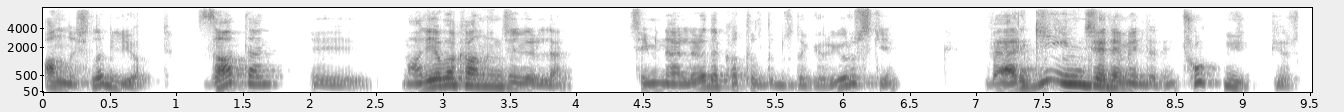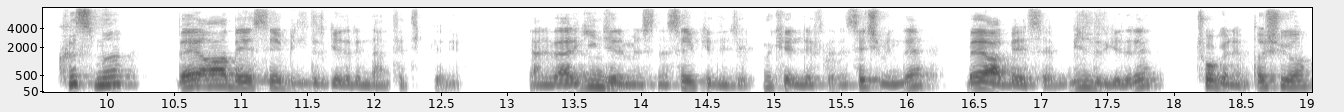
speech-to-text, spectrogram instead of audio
anlaşılabiliyor. Zaten e, Maliye Bakanlığı'nca verilen seminerlere de katıldığımızda görüyoruz ki vergi incelemelerinin çok büyük bir kısmı BABS bildirgelerinden tetikleniyor. Yani vergi incelemesine sevk edilecek mükelleflerin seçiminde BABS bildirgeleri çok önem taşıyor.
